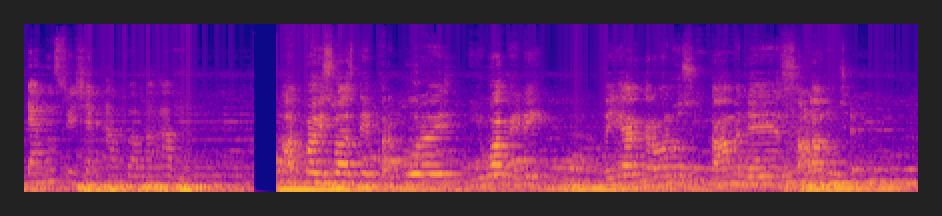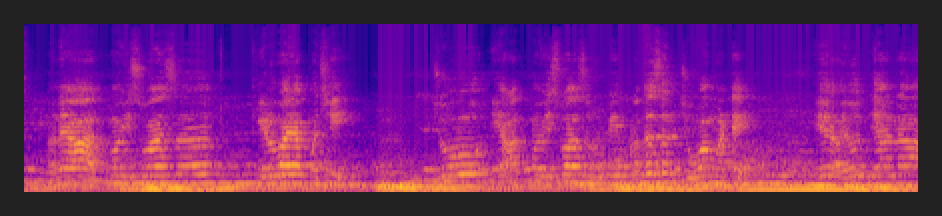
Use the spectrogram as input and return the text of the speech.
ડેમોન્સ્ટ્રેશન આપવામાં આવ્યું. આત્મવિશ્વાસથી ભરપૂર યુવા પેઢી તૈયાર કરવાનું કામ જે શાળાનું છે. અને આ આત્મવિશ્વાસ કેળવાયા પછી જો એ આત્મવિશ્વાસ રૂપી પ્રદર્શન જોવા માટે એ અયોધ્યાના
